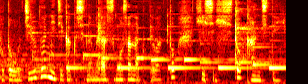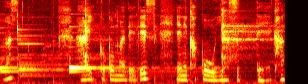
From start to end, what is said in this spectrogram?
ことを十分に自覚しながら過ごさなくてはとひしひしと感じています。はいここまでです、えー、ね、過去を癒すって簡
